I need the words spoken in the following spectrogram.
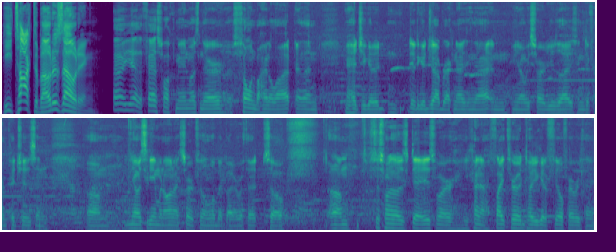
He talked about his outing. Uh, yeah, the fastball command wasn't there. I was falling behind a lot, and then you know, did a good job recognizing that, and you know we started utilizing different pitches, and um, you know, as the game went on, I started feeling a little bit better with it. So um, it's just one of those days where you kind of fight through it until you get a feel for everything.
